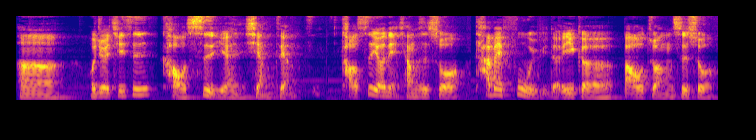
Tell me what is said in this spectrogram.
嗯，我觉得其实考试也很像这样子。考试有点像是说，它被赋予的一个包装是说，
